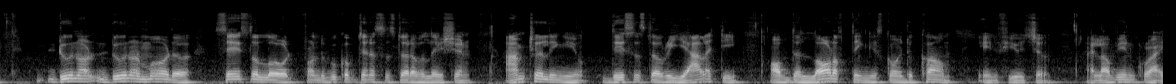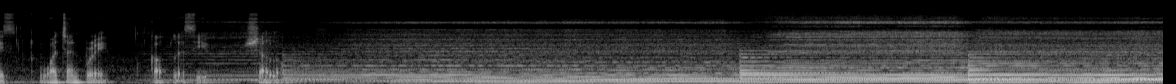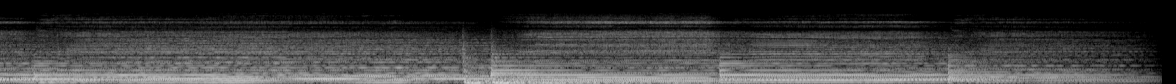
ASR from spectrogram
do not do not murder says the lord from the book of genesis to revelation. I'm telling you this is the reality of the lot of things is going to come in future. I love you in christ. Watch and pray. God bless you. Shalom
